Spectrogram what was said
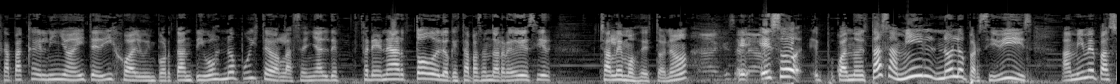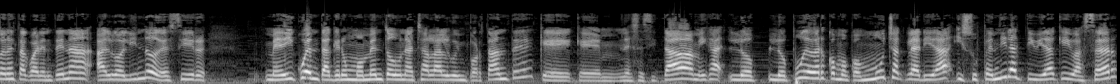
capaz que el niño ahí te dijo algo importante y vos no pudiste ver la señal de frenar todo lo que está pasando alrededor y decir, charlemos de esto, ¿no? qué Eh, eso, eh, cuando estás a mil, no lo percibís. A mí me pasó en esta cuarentena algo lindo de decir, me di cuenta que era un momento de una charla algo importante que, que necesitaba mi hija, lo, lo pude ver como con mucha claridad y suspendí la actividad que iba a hacer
